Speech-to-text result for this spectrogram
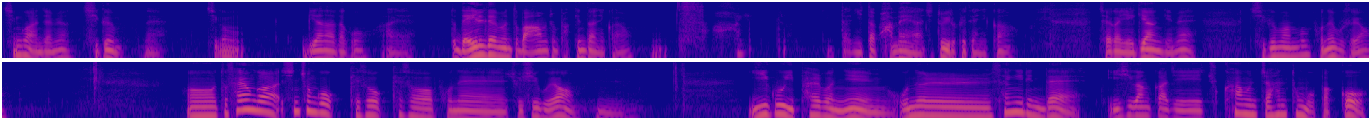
친구 안 자면 지금 네. 지금 미안하다고 아예 또 내일 되면 또 마음 좀 바뀐다니까요. 음. 이따 이따 밤에 해야지 또 이렇게 되니까 제가 얘기한 김에 지금 한번 보내보세요. 어, 또 사연과 신청곡 계속해서 보내주시고요. 음. 2928번님, 오늘 생일인데 이 시간까지 축하 문자 한 통 못 받고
